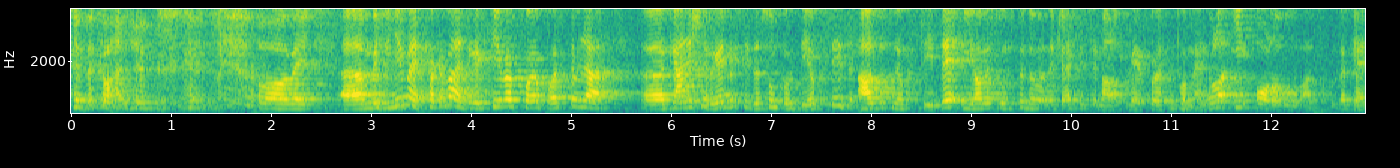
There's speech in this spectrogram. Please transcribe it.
Zahvaljujem. Ove, među njima je prva direktiva koja postavlja granične vrednosti za sumpor dioksid, azotne okside i ove suspendovane čestice malo pre koje sam pomenula i olovo u vazduhu. Dakle,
